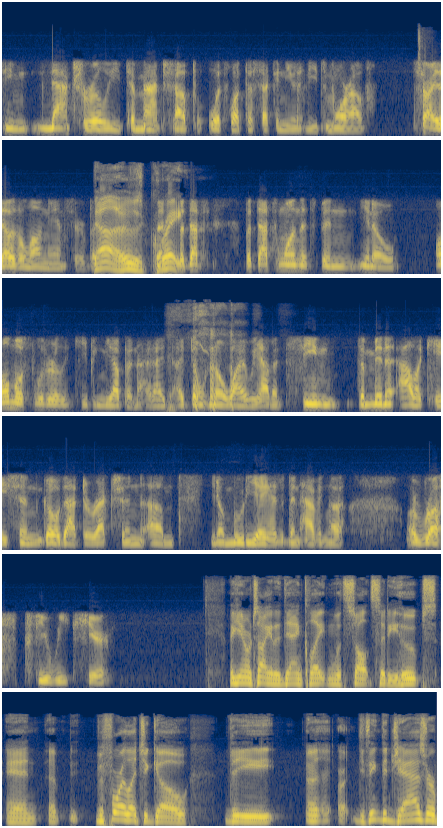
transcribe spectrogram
seem naturally to match up with what the second unit needs more of. Sorry, that was a long answer, but no, it was great. But that's but that's one that's been you know almost literally keeping me up at night. I, I don't know why we haven't seen the minute allocation go that direction. Um, you know, Mudiay has been having a a rough few weeks here. Again, we're talking to Dan Clayton with Salt City Hoops, and uh, before I let you go, the uh, uh, do you think the Jazz are,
